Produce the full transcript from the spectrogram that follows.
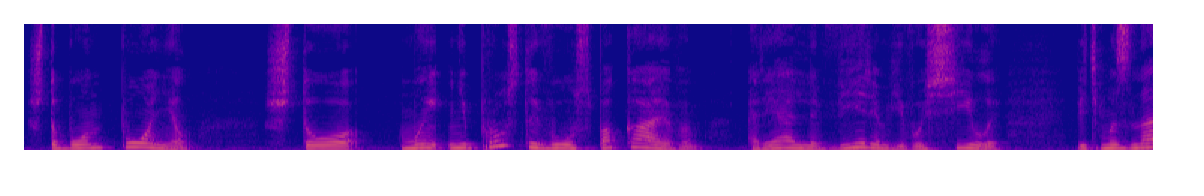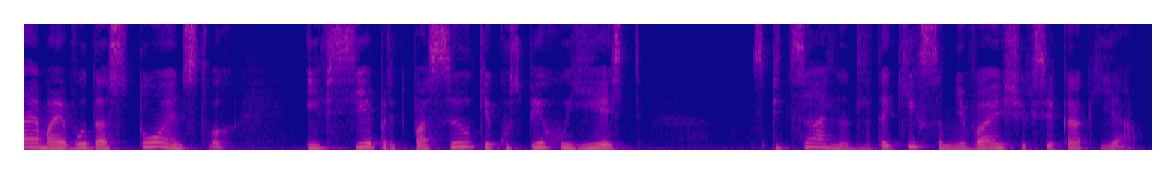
чтобы он понял, что мы не просто его успокаиваем, а реально верим в его силы, ведь мы знаем о его достоинствах, и все предпосылки к успеху есть, специально для таких сомневающихся, как я –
